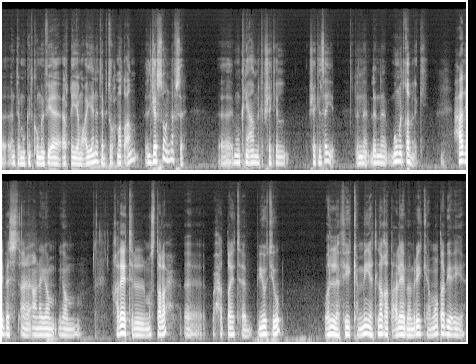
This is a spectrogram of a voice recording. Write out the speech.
آه، أنت ممكن تكون من فئة عرقية معينة تبي تروح مطعم الجرسون نفسه ممكن يعاملك بشكل بشكل سيء لأنه لأنه مو متقبلك هذه بس أنا أنا يوم يوم خذيت المصطلح أه وحطيته بيوتيوب ولا في كمية لغط عليه بأمريكا مو طبيعية.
